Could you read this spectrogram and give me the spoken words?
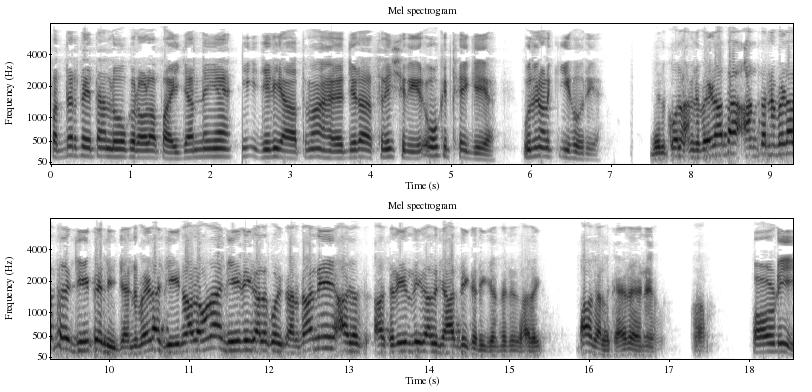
ਪੱਧਰ ਤੇ ਤਾਂ ਲੋਕ ਰੌਲਾ ਪਾਈ ਜਾਂਦੇ ਆ ਕਿ ਜਿਹੜੀ ਆਤਮਾ ਹੈ ਜਿਹੜਾ ਅਸਲੀ ਸਰੀਰ ਉਹ ਕਿੱਥੇ ਗਿਆ? ਉਹਦੇ ਨਾਲ ਕੀ ਹੋ ਰਿਹਾ? ਬਿਲਕੁਲ ਨਵੇੜਾ ਤਾਂ ਅੰਤ ਨਵੇੜਾ ਤੇ ਜੀ ਭੇਲੀ ਜੇ ਨਵੇੜਾ ਜੀ ਨਾਲ ਆਉਣਾ ਜੀ ਦੀ ਗੱਲ ਕੋਈ ਕਰਦਾ ਨਹੀਂ ਆ ਸਰੀਰ ਦੀ ਗੱਲ ਯਾਦ ਦੀ ਕਰੀ ਜਾਂਦੇ ਨੇ ਸਾਰੇ। ਆਹ ਗੱਲ ਕਹਿ ਰਹੇ ਨੇ ਹਾਂ। ਪੌੜੀ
